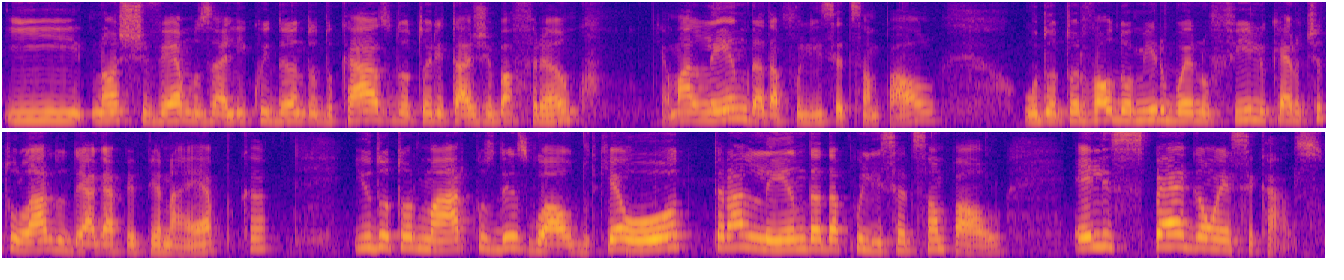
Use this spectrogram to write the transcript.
E nós tivemos ali cuidando do caso o doutor Itagiba Franco, que é uma lenda da polícia de São Paulo, o doutor Valdomiro Bueno Filho, que era o titular do DHPP na época, e o doutor Marcos Desgualdo, que é outra lenda da polícia de São Paulo. Eles pegam esse caso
